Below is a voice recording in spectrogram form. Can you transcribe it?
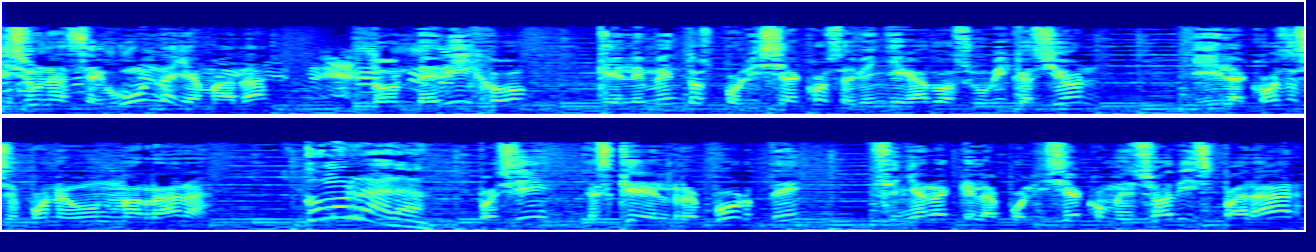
hizo una segunda llamada donde dijo que elementos policíacos habían llegado a su ubicación y la cosa se pone aún más rara. ¿Cómo rara? Pues sí, es que el reporte señala que la policía comenzó a disparar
